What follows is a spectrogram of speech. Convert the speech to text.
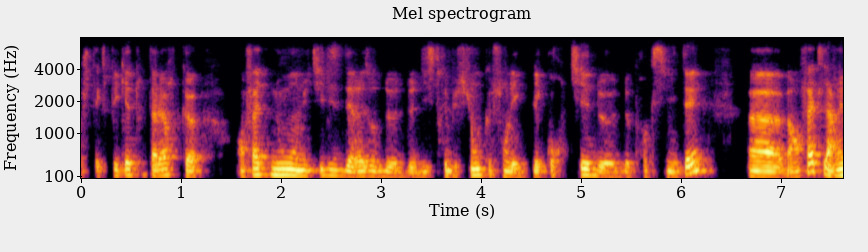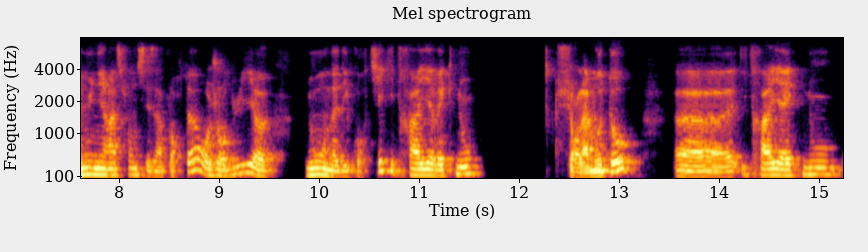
je t'expliquais tout à l'heure que en fait, nous, on utilise des réseaux de, distribution que sont les, courtiers de, proximité. Ben, en fait, la rémunération de ces apporteurs, aujourd'hui, nous, on a des courtiers qui travaillent avec nous sur la moto, euh, ils travaillent avec nous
